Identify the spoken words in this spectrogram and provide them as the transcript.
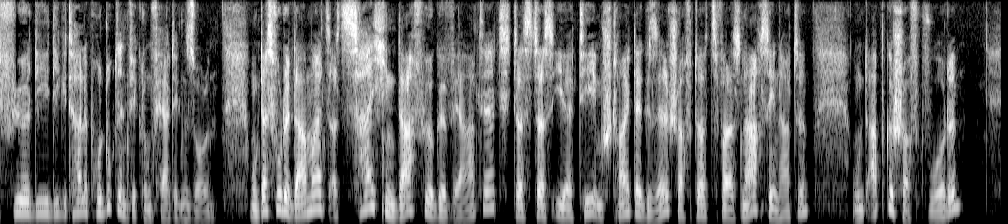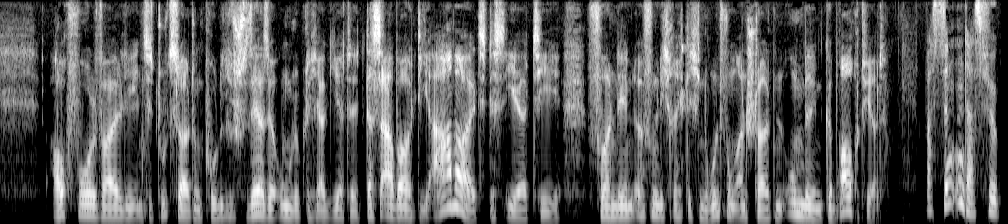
für die digitale Produktentwicklung fertigen soll. Und das wurde damals als Zeichen dafür gewertet, dass das IRT im Streit der Gesellschafter zwar das Nachsehen hatte und abgeschafft wurde, auch wohl, weil die Institutsleitung politisch sehr, sehr unglücklich agierte, dass aber die Arbeit des IRT von den öffentlich-rechtlichen Rundfunkanstalten unbedingt gebraucht wird. Was sind denn das für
